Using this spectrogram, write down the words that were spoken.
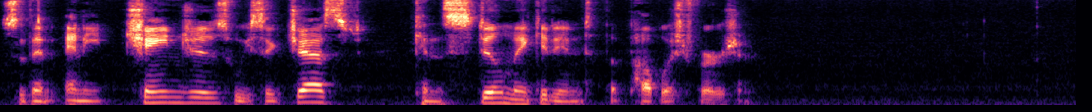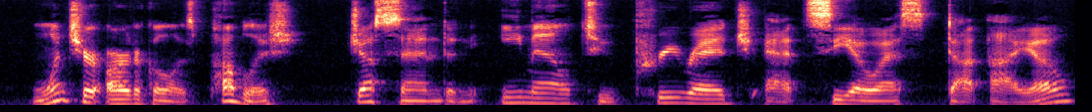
so that any changes we suggest can still make it into the published version. Once your article is published, just send an email to prereg at cos.io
